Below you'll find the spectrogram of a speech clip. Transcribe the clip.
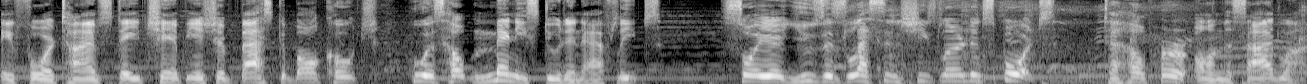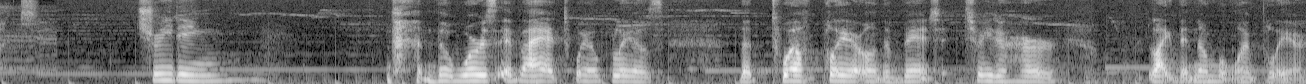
A four-time state championship basketball coach who has helped many student athletes, Sawyer uses lessons she's learned in sports to help her on the sidelines treating the worst, if I had 12 players, the 12th player on the bench treated her like the number one player.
